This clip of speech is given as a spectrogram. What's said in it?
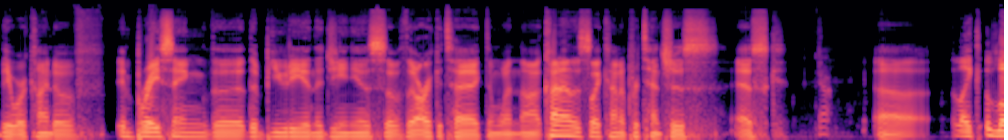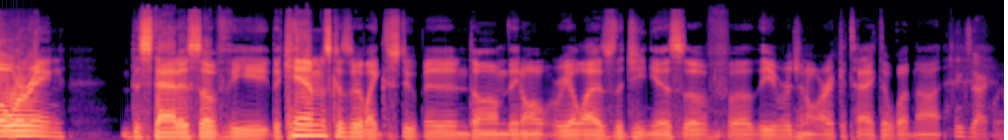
they were kind of embracing the the beauty and the genius of the architect and whatnot. Kind of this like kind of pretentious esque. Uh like lowering the status of the the Kims because they're like stupid and dumb. They don't realize the genius of uh, the original architect and whatnot. Exactly.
